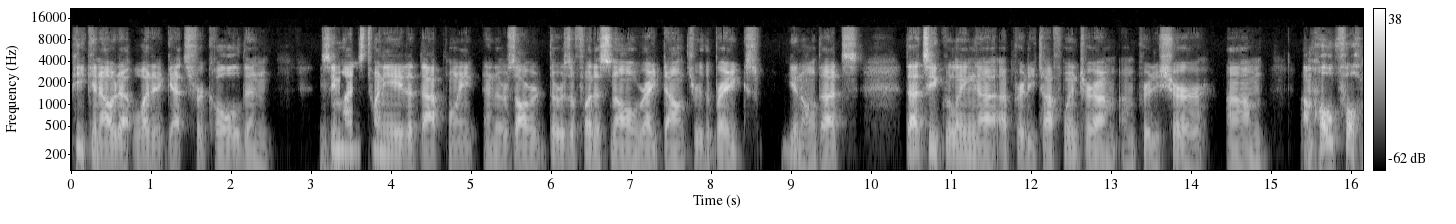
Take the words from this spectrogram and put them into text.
peeking out at what it gets for cold and see Mhm. minus 28 at that point and there's already there was a foot of snow right down through the breaks. You know, that's that's equaling a, a pretty tough winter, I'm I'm pretty sure. Um, I'm hopeful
